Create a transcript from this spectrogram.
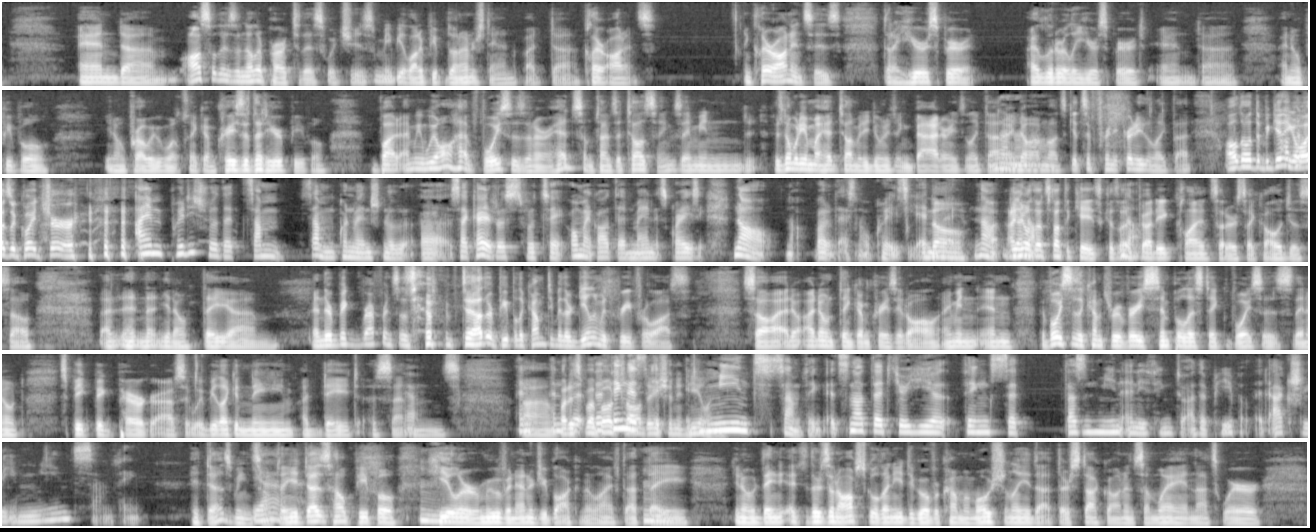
And um, also, there's another part to this, which is maybe a lot of people don't understand, but uh, clairaudience. And clairaudience is that I hear spirit I literally hear spirit, and uh, I know people, you know, probably will think I'm crazy that hear people, but I mean, we all have voices in our heads sometimes that tell us things. I mean, there's nobody in my head telling me to do anything bad or anything like that. No, I no, know no. I'm not schizophrenic or anything like that. Although at the beginning I wasn't quite sure. I'm pretty sure that some some conventional uh, psychiatrists would say, "Oh my God, that man is crazy." No, no, but there's no crazy anyway. no, no, I you're know not. that's not the case because. I've got eight clients that are psychologists. So, and, and then, you know, they, um, and they're big references to other people that come to me. They're dealing with grief or loss. So I don't, I don't think I'm crazy at all. I mean, and the voices that come through are very simplistic voices. They don't speak big paragraphs. It would be like a name, a date, a sentence. Um, but it's about validation it, and it means something. It's not that you hear things that doesn't mean anything to other people. It actually means something. It does mean Yeah. Mm. something. It does help people heal or remove an energy block in their life that they, you know, they it's, there's an obstacle they need to go overcome emotionally that they're stuck on in some way, and that's where,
